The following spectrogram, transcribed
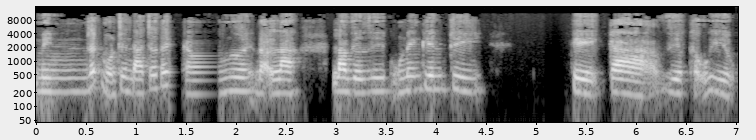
mình rất muốn truyền đạt cho tất cả mọi người, đó là làm việc gì cũng nên kiên trì, kể cả việc thấu hiểu.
